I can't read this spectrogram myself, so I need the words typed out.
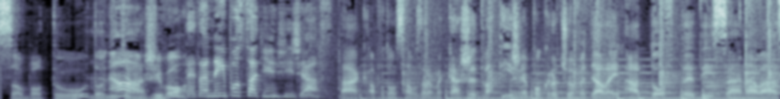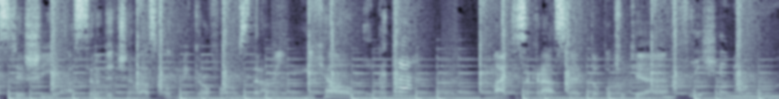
sobotu, dojdete na živo. To je tá nejpodstatnejší časť. Tak a potom samozrejme každé dva týždne pokračujeme ďalej a dovtedy sa na vás teší a srdečne vás od mikrofónu zdraví Michal i Petra. Majte sa krásne, do počutia. Slyšenou.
